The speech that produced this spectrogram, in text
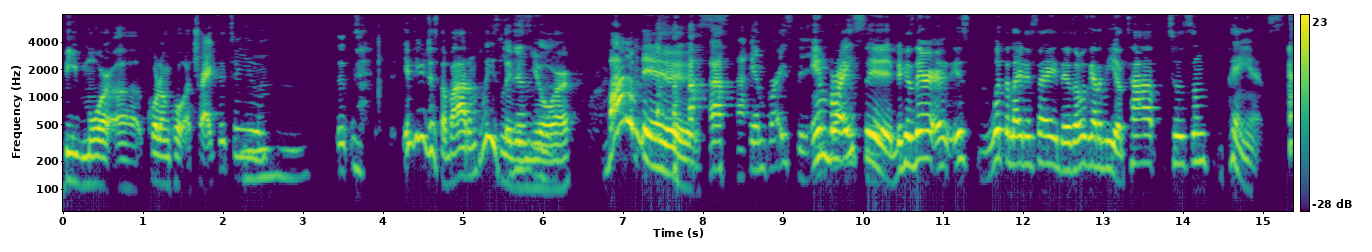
be more uh quote unquote attracted to you. Mhm. If you're just a bottom, please live in Just your bottomness. Embrace it. Embrace it because there is what the ladies say. There's always got to be a top to some pants.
